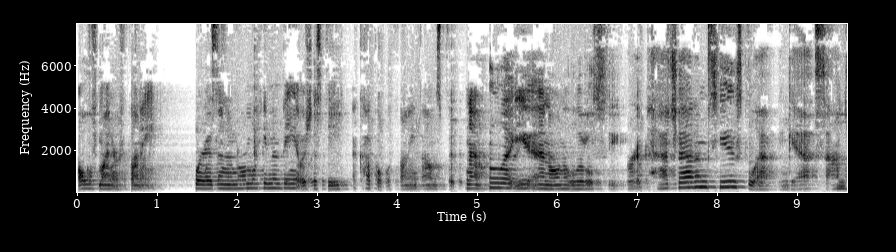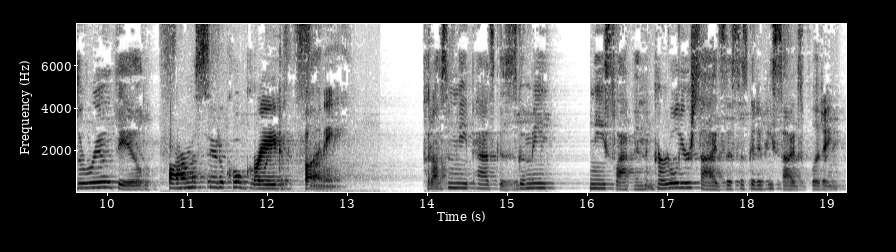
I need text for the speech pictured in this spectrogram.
All of mine are funny. Whereas in a normal human being, it would just be a couple of funny bones, but no. I'll let you in on a little secret. Patch Adams used laughing gas. I'm the real deal. Pharmaceutical grade funny. Put on some knee pads because it's going to be knee slapping. Girdle your sides. This is going to be side splitting.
